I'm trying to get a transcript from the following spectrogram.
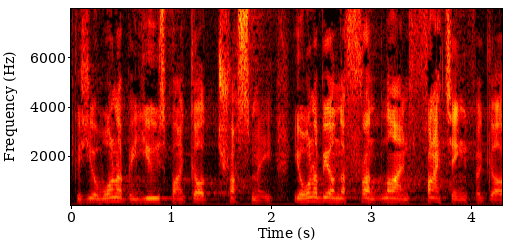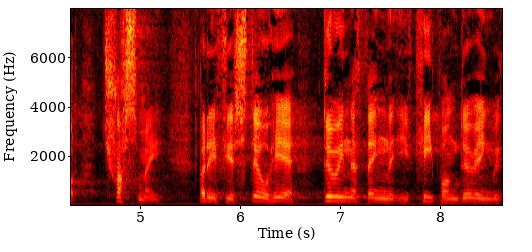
because you'll want to be used by God, trust me. You'll want to be on the front line fighting for God, trust me. But if you're still here doing the thing that you keep on doing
